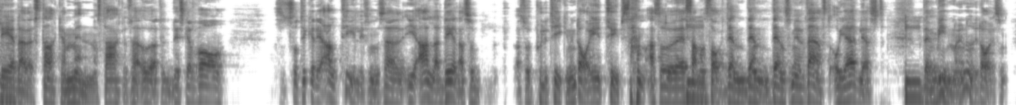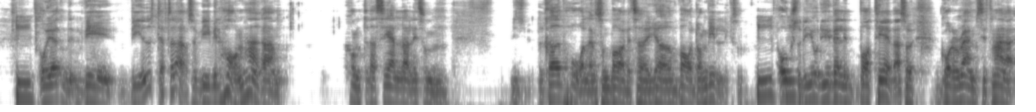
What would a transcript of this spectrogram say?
ledare, starka män och starka så här, och att det ska vara, så, så tycker jag det alltid liksom så här, i alla delar så Alltså politiken idag är typ sam, alltså, mm. samma sak. Den, den, den som är värst och jävligast, mm. den vinner ju nu idag. Liksom. Mm. Och jag, vi, vi är ute efter det här. Så vi vill ha de här um, kontroversiella liksom, rövhålen som bara vet, så här, gör vad de vill. Liksom. Mm. Också det gjorde ju väldigt bra tv. Alltså Gordon Ramsay, den här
